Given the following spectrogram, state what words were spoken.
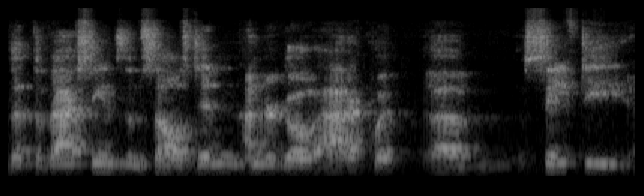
that the vaccines themselves didn't undergo adequate um, safety,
